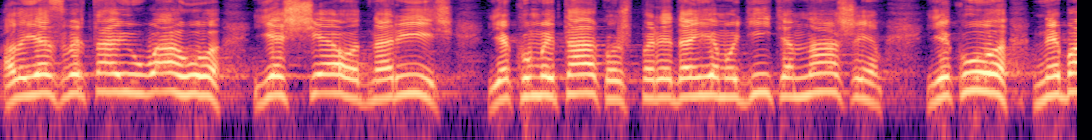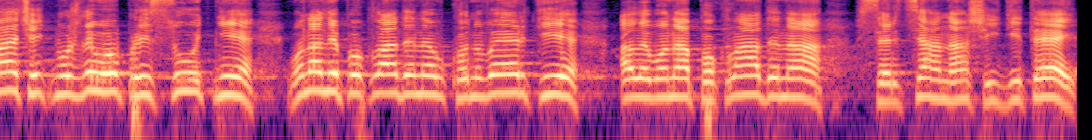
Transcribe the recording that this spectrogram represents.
Але я звертаю увагу, є ще одна річ, яку ми також передаємо дітям нашим, яку не бачать, можливо, присутні. Вона не покладена в конверті, але вона покладена в серця наших дітей.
